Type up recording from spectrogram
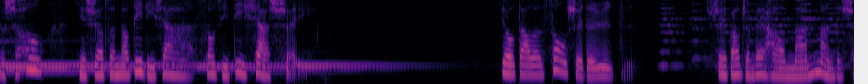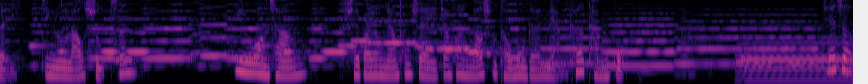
有时候也需要钻到地底下搜集地下水。又到了送水的日子。水宝准备好满满的水，进入老鼠村。一如往常，水宝用两桶水交换老鼠头目的两颗糖果。接着，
